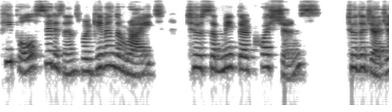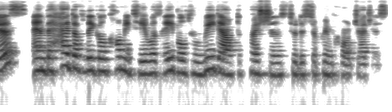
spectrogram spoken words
people, citizens, were given the right to submit their questions to the judges, and the head of legal committee was able to read out the questions to the Supreme Court judges.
